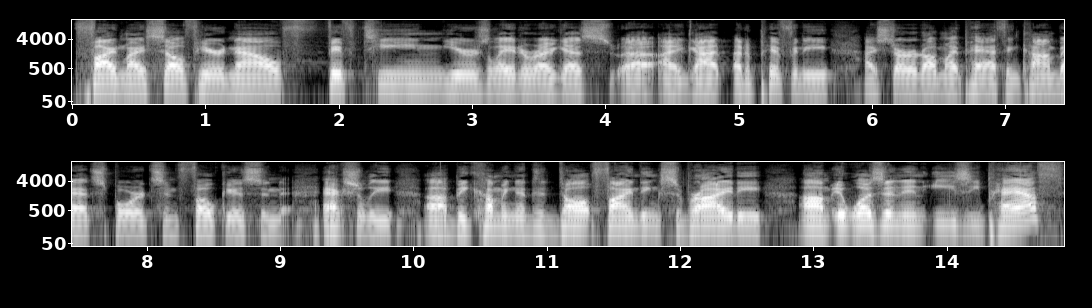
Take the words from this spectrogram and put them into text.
Find myself here now 15 years later, I guess uh, I got an epiphany. I started on my path in combat sports and focus and actually uh, becoming an adult, finding sobriety. Um, it wasn't an easy path,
